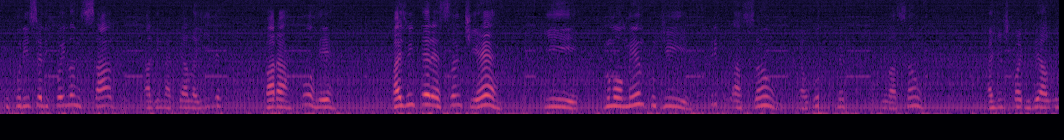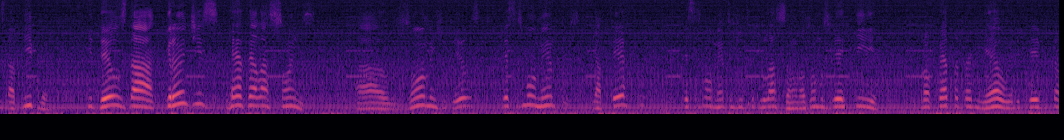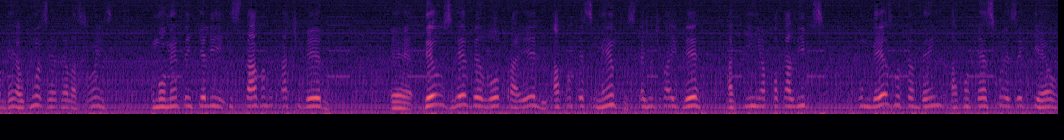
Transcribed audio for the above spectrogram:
e por isso ele foi lançado ali naquela ilha para morrer. Mas o interessante é que no momento de tribulação, em algum momento de tribulação, a gente pode ver à luz da Bíblia que Deus dá grandes revelações aos homens de Deus desses momentos de aperto, desses momentos de tribulação. Nós vamos ver que profeta Daniel, ele teve também algumas revelações no momento em que ele estava no cativeiro. É, Deus revelou para ele acontecimentos que a gente vai ver aqui em Apocalipse. O mesmo também acontece com Ezequiel.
